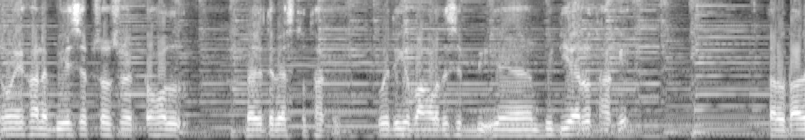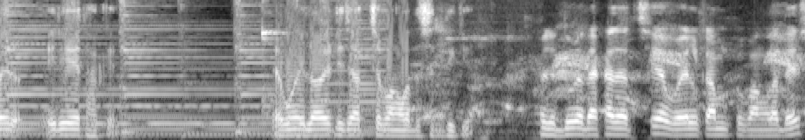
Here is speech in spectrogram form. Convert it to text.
এবং এখানে বিএসএফ সবসময় হল বাড়িতে ব্যস্ত থাকে। ওইদিকে বাংলাদেশের বিডিআরও থাকে। তারা তাদের এরিয়ায় থাকে। এবং এই লরিটি যাচ্ছে বাংলাদেশের দিকে। দূরে দেখা যাচ্ছে ওয়েলকাম টু বাংলাদেশ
